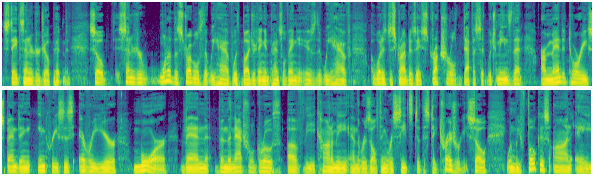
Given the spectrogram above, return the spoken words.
State Senator Joe Pittman. So, Senator, one of the struggles that we have with budgeting in Pennsylvania is that we have what is described as a structural deficit, which means that our mandatory spending increases every year more than than the natural growth of the economy and the resulting receipts to the state treasury. So when we focus on a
